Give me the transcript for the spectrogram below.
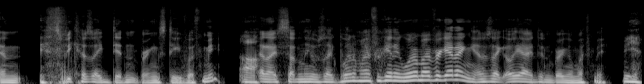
And it's because I didn't bring Steve with me. Ah. And I suddenly was like, what am I forgetting? What am I forgetting? And I was like, oh yeah, I didn't bring him with me. Yeah.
